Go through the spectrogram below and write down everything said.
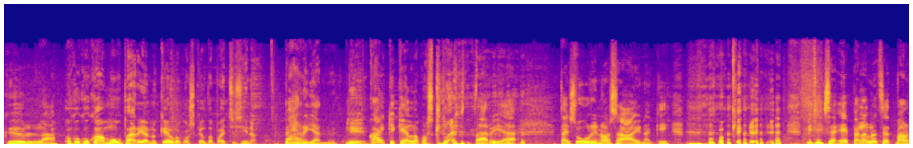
Kyllä. Onko kukaan muu pärjännyt Kellokoskelta paitsi sinä? Pärjännyt. Niin. Kaikki kellokoskelaiset pärjää. tai suurin osa ainakin. Okei. Miten sä epäillä? Luuletko, että mä oon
